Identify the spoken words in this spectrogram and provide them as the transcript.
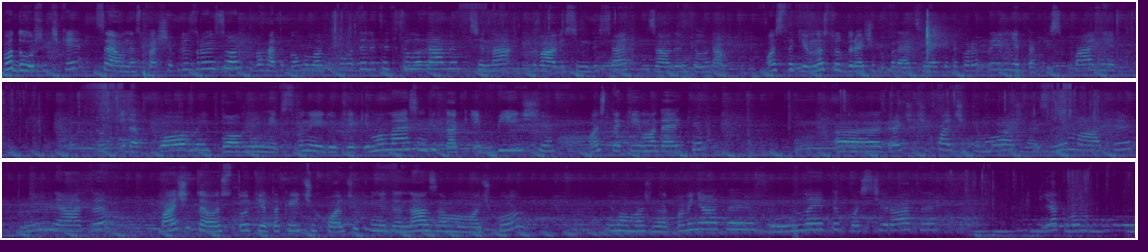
Подушечки. Це у нас перший плюс другий сорт. Вага такого лотику 11 кг. Ціна 2,80 за 1 кг. Ось такі. У нас тут, до речі, попадаються як і декоративні, так і спальні. Тут іде повний повний мікс. Вони йдуть як і малесенькі, так і більші. Ось такі модельки. Е, До речі, чехольчики можна знімати, міняти. Бачите, ось тут є такий чехольчик, він йде на замочку. Його можна поміняти, змінити, постирати. Як вам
